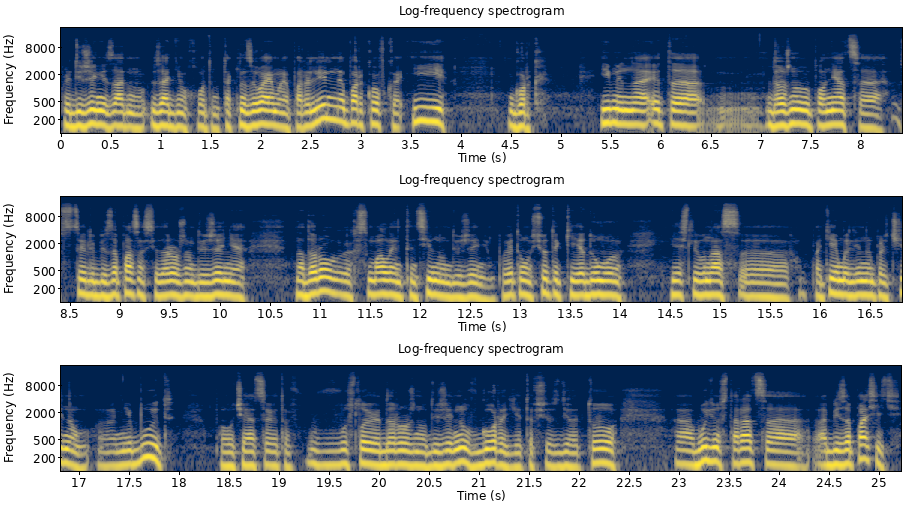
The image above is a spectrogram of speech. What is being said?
при движении задним, задним ходом, так называемая параллельная парковка и горка. Именно это должно выполняться с целью безопасности дорожного движения на дорогах с малоинтенсивным движением. Поэтому все-таки, я думаю, если у нас э, по тем или иным причинам э, не будет получается, это в условиях дорожного движения, ну, в городе это все сделать, то э, будем стараться обезопасить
